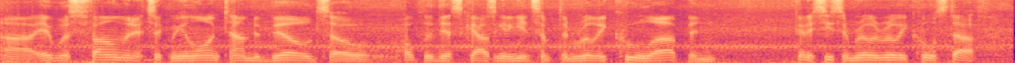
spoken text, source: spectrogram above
uh, it was foam and it took me a long time to build. So hopefully this guy's gonna get something really cool up and gonna see some really, really cool stuff.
